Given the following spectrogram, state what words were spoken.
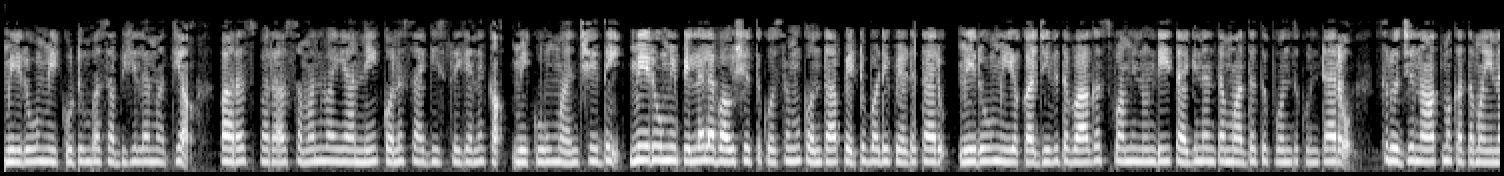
మీరు మీ కుటుంబ సభ్యుల మధ్య పరస్పర సమన్వయాన్ని కొనసాగిస్తే గనక మీకు మంచి మంచిది మీరు మీ పిల్లల భవిష్యత్తు కోసం కొంత పెట్టుబడి పెడతారు. మీరు మీ యొక్క జీవిత భాగస్వామి నుండి తగినంత మద్దతు పొందుకుంటారు సృజనాత్మకతమైన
